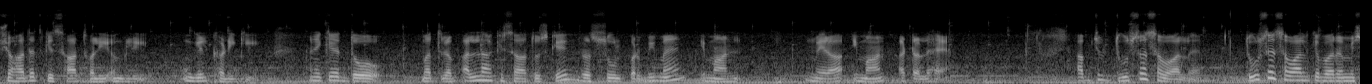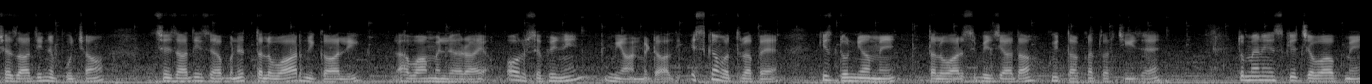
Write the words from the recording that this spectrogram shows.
شہادت کے ساتھ والی انگلی، انگل کھڑی کی۔ یعنی کہ دو مطلب اللہ کے ساتھ اس کے رسول پر بھی میں ایمان، میرا ایمان اٹل ہے۔ اب جب دوسرا سوال ہے، دوسرے سوال کے بارے میں شہزادی نے پوچھا، شہزادی صاحب نے تلوار نکالی، ہوا میں لہرایا اور اسے بھی میان میں ڈال دی۔ اس کا مطلب ہے کہ اس دنیا میں تلوار سے بھی زیادہ کوئی طاقتور چیز ہے۔ تو میں نے اس کے جواب میں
